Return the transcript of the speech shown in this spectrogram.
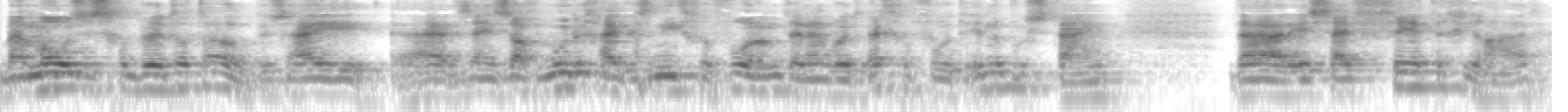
bij Mozes gebeurt dat ook. Dus hij, zijn zachtmoedigheid is niet gevormd en hij wordt weggevoerd in de woestijn. Daar is hij 40 jaar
